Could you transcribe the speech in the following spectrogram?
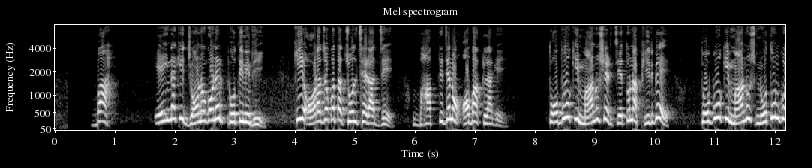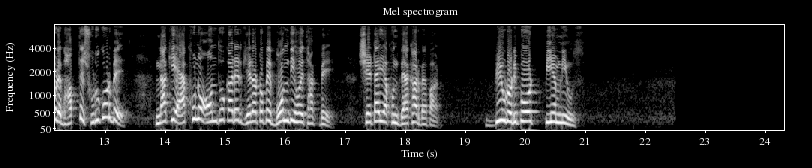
বাহ! এই নাকি জনগণের প্রতিনিধি? কি অরাজকতা চলছে রাজ্যে? ভাবতে যেন অবাক লাগে। তবুও কি মানুষের চেতনা ফিরবে? তবুও কি মানুষ নতুন করে ভাবতে শুরু করবে? নাকি এখনও অন্ধকারের ঘেরাটোপে বন্দি হয়ে থাকবে? সেটাই এখন দেখার ব্যাপার। Bureau report, PM news.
